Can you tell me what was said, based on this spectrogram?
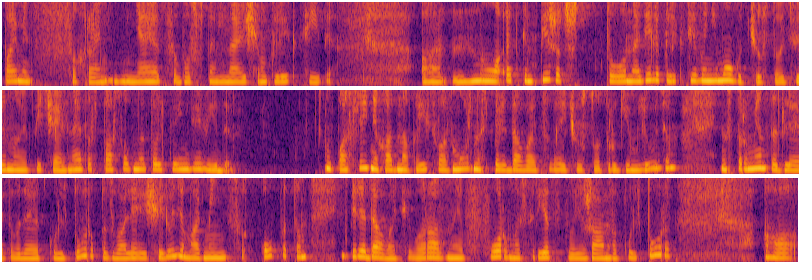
память сохраняется во вспоминающем коллективе. А, но Эткин пишет, что на деле коллективы не могут чувствовать вину и печаль, на это способны только индивиды. У последних, однако, есть возможность передавать свои чувства другим людям. Инструменты для этого дает культура, позволяющая людям обмениться опытом и передавать его. Разные формы, средства и жанры культуры а,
